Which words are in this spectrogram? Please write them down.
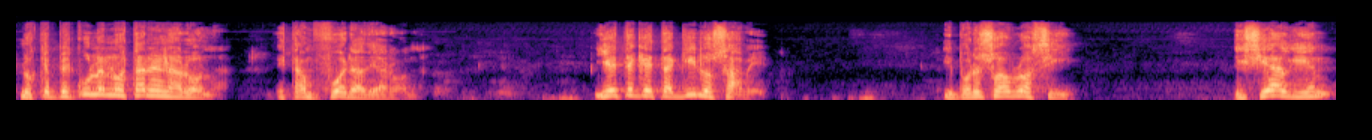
Los que especulan no están en Arona, están fuera de Arona. Y este que está aquí lo sabe. Y por eso hablo así. Y si alguien,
